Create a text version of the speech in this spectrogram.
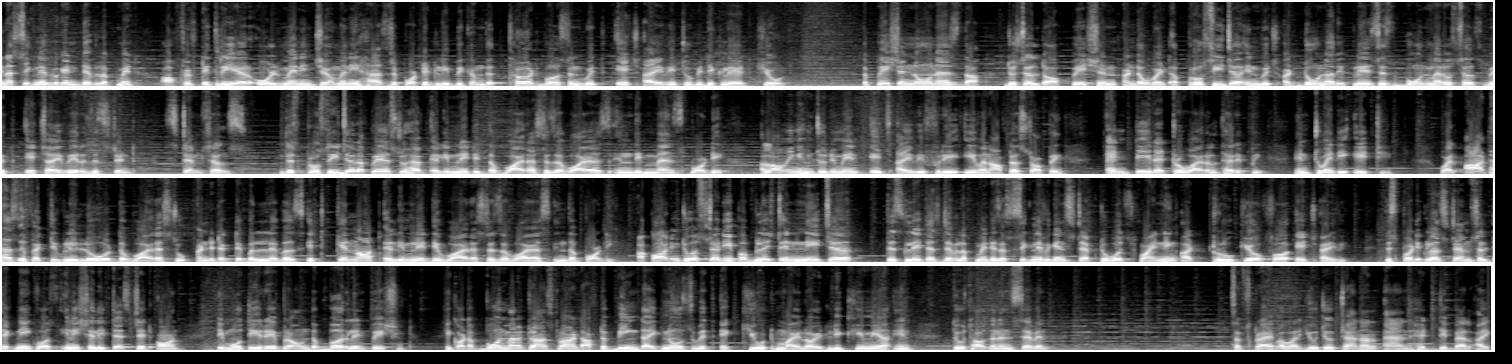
In a significant development, a 53-year-old man in Germany has reportedly become the third person with HIV to be declared cured. The patient known as the Dusseldorf patient underwent a procedure in which a donor replaced his bone marrow cells with HIV-resistant stem cells. This procedure appears to have eliminated the virus reservoirs in the man's body, allowing him to remain HIV-free even after stopping antiretroviral therapy in 2018. While ART has effectively lowered the virus to undetectable levels, it cannot eliminate the virus reservoirs in the body. According to a study published in Nature, this latest development is a significant step towards finding a true cure for HIV. This particular stem cell technique was initially tested on Timothy Ray Brown, the Berlin patient. He got a bone marrow transplant after being diagnosed with acute myeloid leukemia in 2007 subscribe our youtube channel and hit the bell icon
